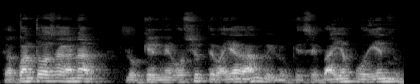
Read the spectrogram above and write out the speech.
sea, ¿cuánto vas a ganar? Lo que el negocio te vaya dando y lo que se vaya pudiendo.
